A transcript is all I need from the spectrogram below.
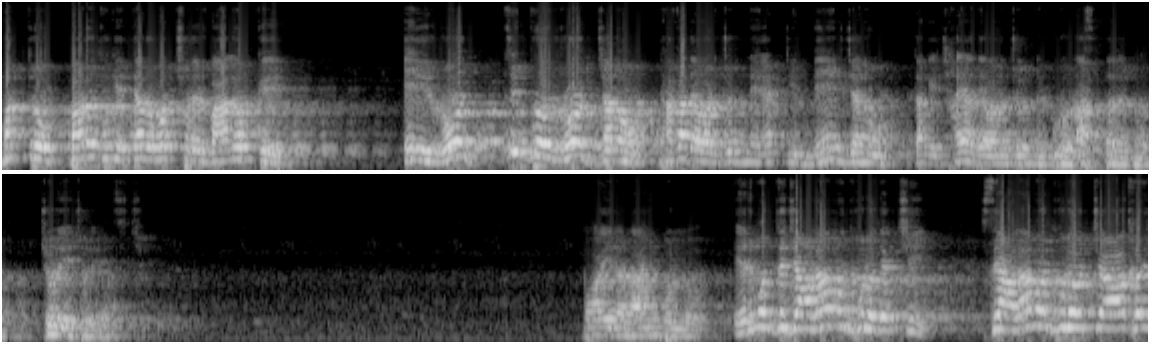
মাত্র বারো থেকে তেরো বছরের বালককে এই রোদ, তীব্র রোদ যেন ঢাকা দেওয়ার জন্য, একটি মেঘ যেন তাকে ছায়া দেওয়ার জন্য পুরো রাস্তা যেন চলে চলে আসছে। ভাইরা রাহি বলল, এর মধ্যে যে আলামতগুলো দেখছি সে আলামতগুলো হচ্ছে আখরি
